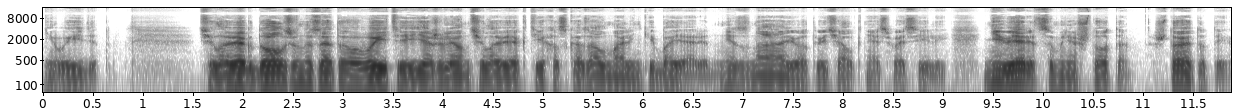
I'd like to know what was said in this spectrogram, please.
не выйдет. «Человек должен из этого выйти, ежели он человек», — тихо сказал маленький боярин. «Не знаю», — отвечал князь Василий. «Не верится мне что-то. Что это ты?»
